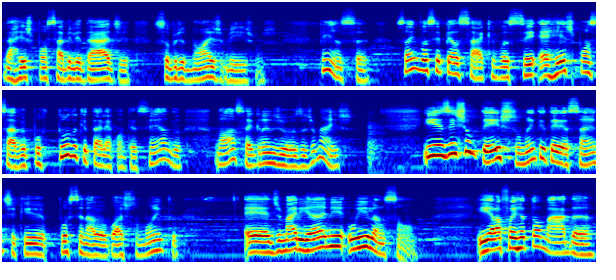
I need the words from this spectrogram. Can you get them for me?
da responsabilidade sobre nós mesmos. Pensa, só em você pensar que você é responsável por tudo que está lhe acontecendo, nossa, é grandioso demais. E existe um texto muito interessante que, por sinal, eu gosto muito, é de Marianne Williamson. E ela foi retomada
